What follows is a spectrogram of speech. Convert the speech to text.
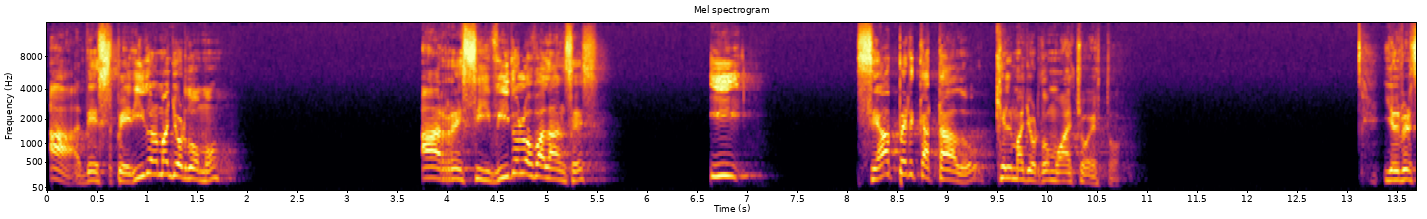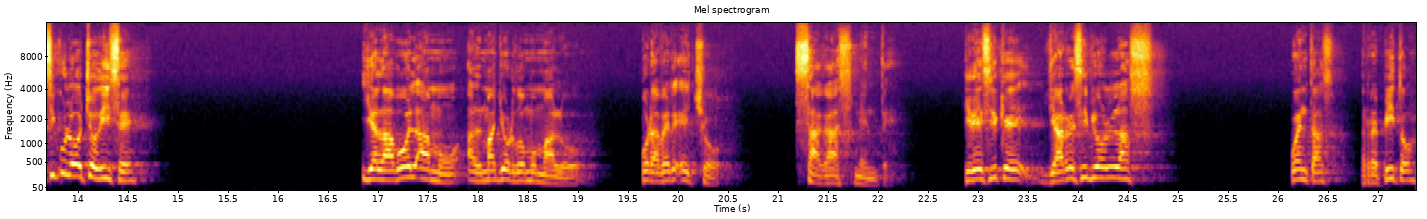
ha despedido al mayordomo, ha recibido los balances y se ha percatado que el mayordomo ha hecho esto. Y el versículo 8 dice, y alabó el amo al mayordomo malo por haber hecho sagazmente. Quiere decir que ya recibió las cuentas, repito,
